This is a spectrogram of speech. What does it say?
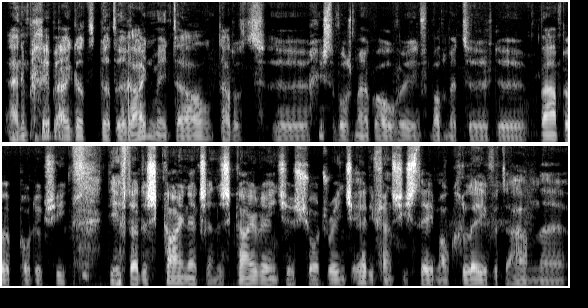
En ik begreep eigenlijk dat, dat Rijnmetaal, daar had het uh, gisteren volgens mij ook over, in verband met de wapenproductie, die heeft daar de Skynex en de Skyranger Short Range Air Defense systemen ook geleverd aan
